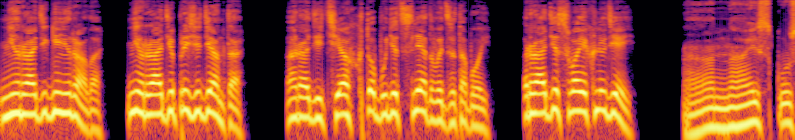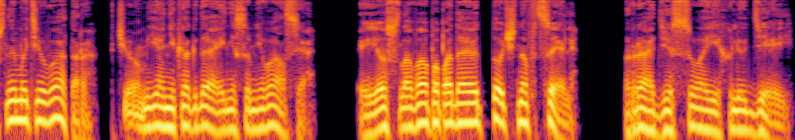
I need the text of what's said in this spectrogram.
Не ради генерала, не ради президента, а ради тех, кто будет следовать за тобой. Ради своих людей». Она искусный мотиватор, в чем я никогда и не сомневался. Ее слова попадают точно в цель. Ради своих людей.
